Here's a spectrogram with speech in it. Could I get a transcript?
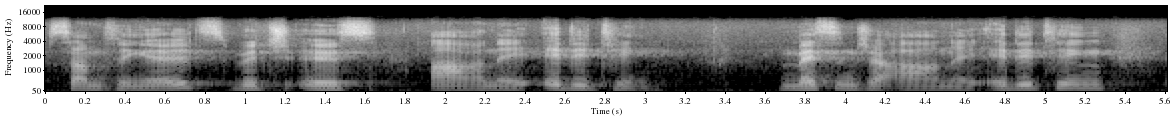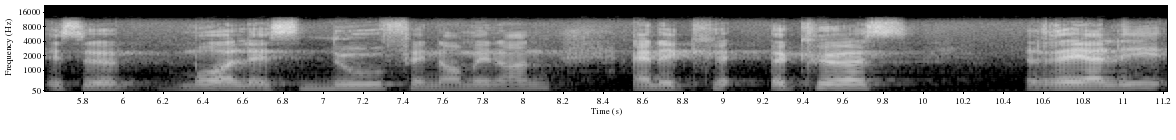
something else, which is RNA editing messenger RNA editing is a more or less new phenomenon and it occurs rarely.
